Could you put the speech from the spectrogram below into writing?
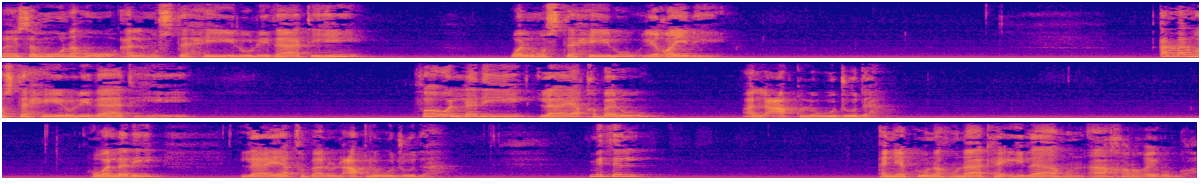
ما يسمونه المستحيل لذاته والمستحيل لغيره. أما المستحيل لذاته فهو الذي لا يقبل العقل وجوده. هو الذي لا يقبل العقل وجوده. مثل أن يكون هناك إله آخر غير الله.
